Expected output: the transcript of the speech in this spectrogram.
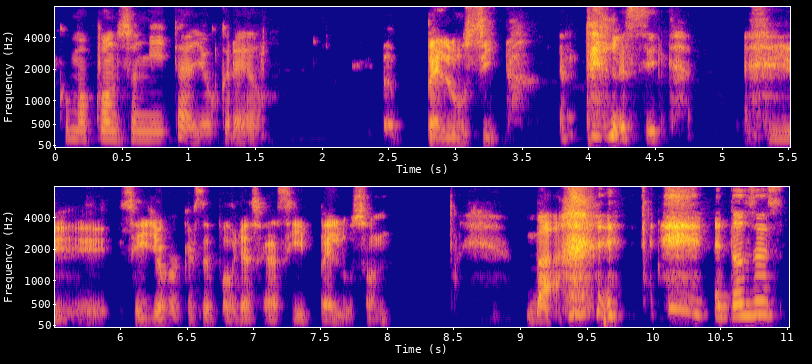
como ponzoñita, yo creo. Pelucita. Pelucita. Sí, eh, sí, yo creo que este podría ser así, peluzón. Va. Entonces,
